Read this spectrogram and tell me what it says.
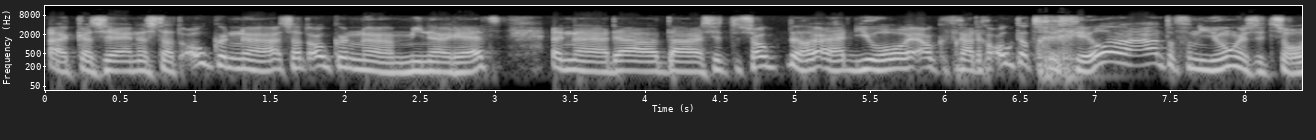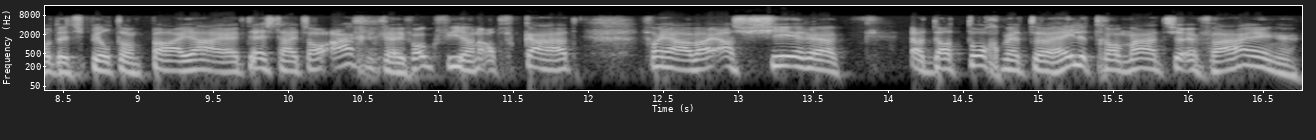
eh, kazerne staat ook een, staat ook een minaret. En daar, daar zit dus ook, die horen elke vrijdag ook dat gegil. En een aantal van die jongens, dit, zo, dit speelt al een paar jaar, hij heeft destijds al aangegeven, ook via een advocaat, van ja, wij associëren dat toch met hele traumatische ervaringen.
